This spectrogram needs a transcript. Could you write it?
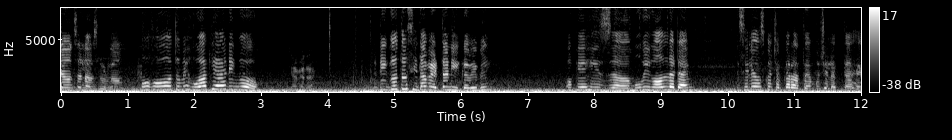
बच्चा आल्सो लव्स गुड़गांव। ओहो तुम्हें हुआ क्या है डिंगो? क्या कर रहा है? डिंगो तो सीधा बैठता नहीं कभी भी। Okay he is moving all the time इसीलिए उसको चक्कर आता है मुझे लगता है।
